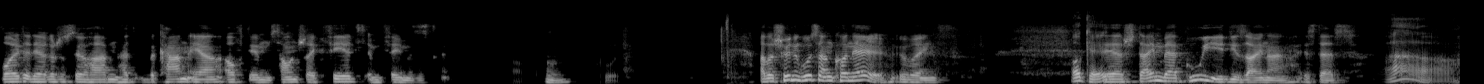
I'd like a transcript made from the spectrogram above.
wollte der Regisseur haben, hat, bekam er auf dem Soundtrack fehlt's, im Film ist es drin. Hm. Cool. Aber schöne Grüße an Cornell übrigens. Okay. Der Steinberg GUI Designer ist das. ah.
